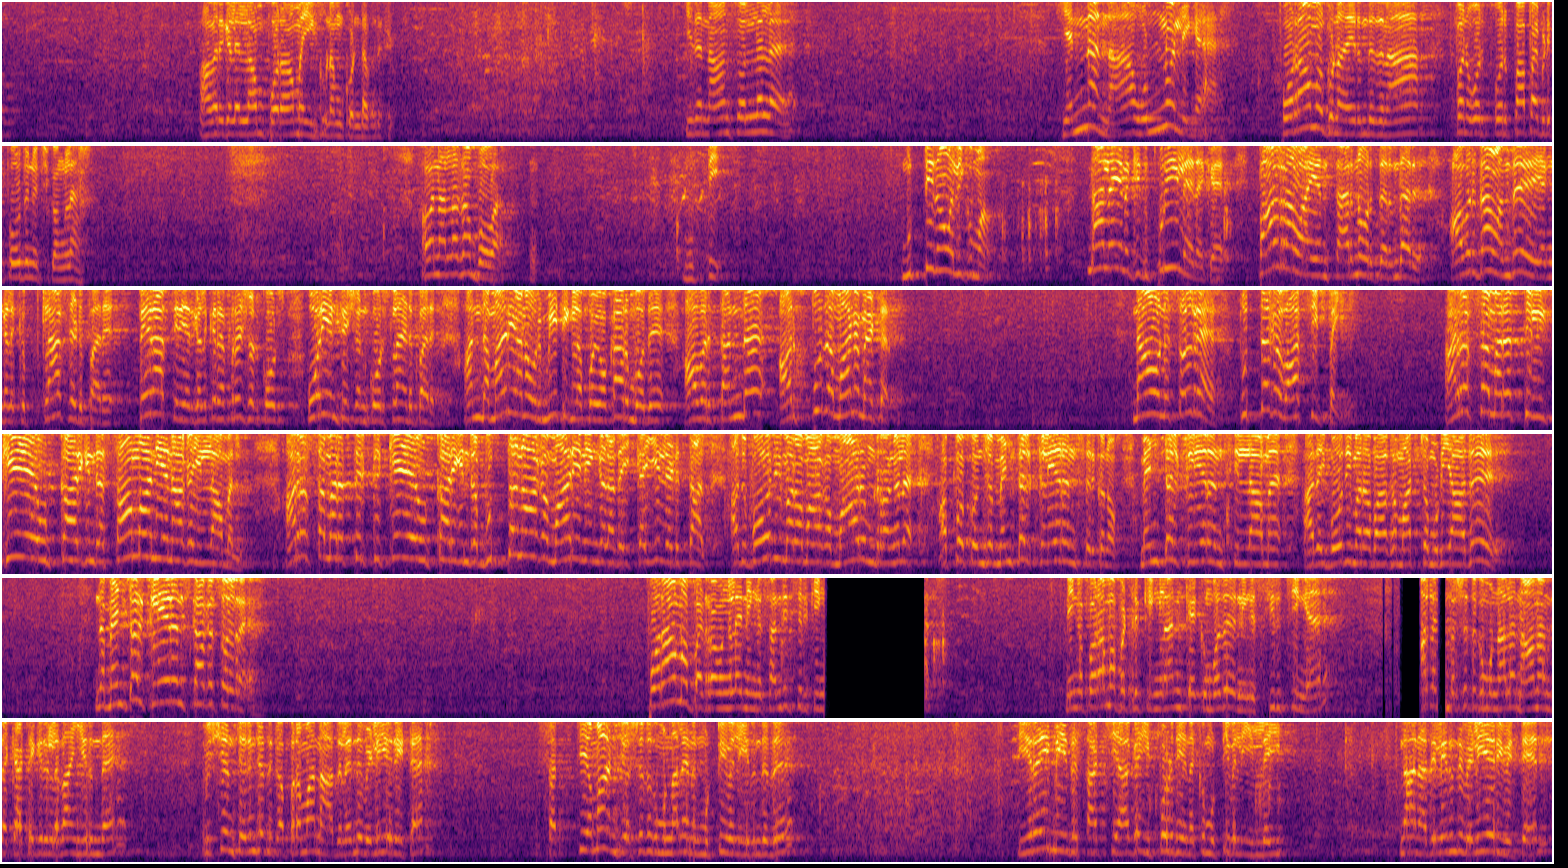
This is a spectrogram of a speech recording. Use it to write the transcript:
அவர்களெல்லாம் பொறாமை குணம் கொண்டவர்கள். இதை நான் சொல்லல. என்னன்னா ஒன்றும் இல்லைங்க. பொறாம குணம் இருந்ததுன்னா இப்போ ஒரு ஒரு பாப்பா இப்படி போகுதுன்னு வச்சுக்கோங்களேன். அவன் நல்லா தான் போவா. முட்டி. முட்டி தான் வலிக்குமா? நாளே எனக்கு இது புரியல எனக்கு. பால்ராவாயன் சார்னு ஒருத்தர் இருந்தார். அவர் தான் வந்து எங்களுக்கு கிளாஸ் எடுப்பார். பேராசிரியர்களுக்கு ரெஃப்ரெஷர் கோர்ஸ் ஓரியன்டேஷன் கோர்ஸ்லாம் எடுப்பாரு. அந்த மாதிரியான ஒரு மீட்டிங்கில் போய் உட்காரும்போது அவர் தந்த அற்புதமான மேட்டர் நான் ஒன்னு சொல்றேன். புத்தக வாசிப்பை. அரச மரத்தில் கீழே உட்கார்கின்ற சாமானியனாக இல்லாமல் அரச மரத்திற்கு கீழே உட்கார்கின்ற புத்தனாக மாறி நீங்கள் அதை கையில் எடுத்தால் அது போதி மரமாக மாறும்ன்றாங்கல்ல? அப்போ கொஞ்சம் மென்டல் கிளியரன்ஸ் இருக்கணும். மென்டல் கிளியரன்ஸ் இல்லாம அதை போதி மரமாக மாற்ற முடியாது. இந்த மென்டல் கிளியரன்ஸ்க்காக சொல்றேன். பொறாமப்படுறவங்களை நீங்க சந்திச்சிருக்கீங்க. நீங்க பொறாமப்பட்டிருக்கீங்களான்னு கேட்கும்போது நீங்க சிரிச்சீங்க. நாலஞ்சு வருஷத்துக்கு முன்னால நானும் அந்த கேட்டகரியில தான் இருந்தேன். விஷயம் தெரிஞ்சதுக்கு அப்புறமா நான் அதுல இருந்து வெளியேறிட்டேன். சத்தியமா அஞ்சு வருஷத்துக்கு முன்னால எனக்கு முட்டி வலி இருந்தது. இறை மீது சாட்சியாக இப்பொழுது எனக்கு முட்டி வலி இல்லை. நான் அதிலிருந்து வெளியேறி விட்டேன்.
